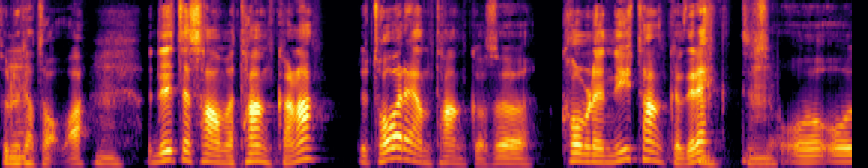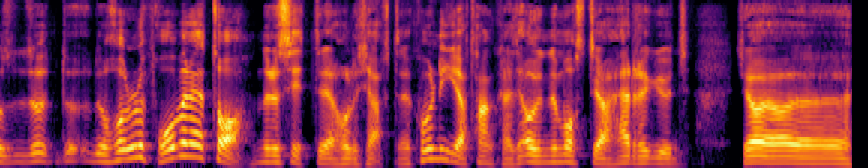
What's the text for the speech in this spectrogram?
som du kan ta. Va? Och det är lite samma med tankarna. Du tar en tanke och så kommer det en ny tanke direkt. Och, och då, då, då håller du på med det ett tag när du sitter där och håller käften. Det kommer nya tankar. Oj, nu måste jag, herregud. Jag, jag,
